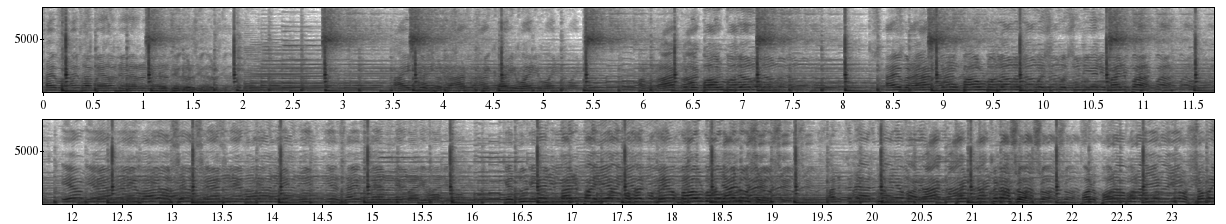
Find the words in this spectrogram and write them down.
સાહેબ બધા મેલડી મેલડી નથી તો દુનિયાની માલપા એમ મેલડી વાળા છે, મેલડી વાળા એક સાહેબ, મેલડી મારી હોય કે દુનિયાની માલપા એક વખત મેં બાવડું જાડ્યું છે. અને કદાચ દુનિયામાં રાગ થઈને રખડાશો પણ ભલા ભલા એક દિવસ સમય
